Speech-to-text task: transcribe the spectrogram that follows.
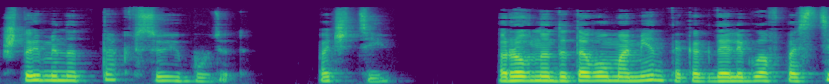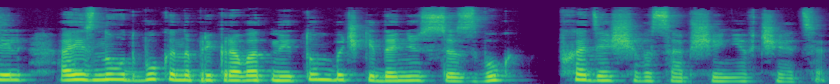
что именно так все и будет. Почти. Ровно до того момента, когда легла в постель, а из ноутбука на прикроватной тумбочке донесся звук входящего сообщения в чате.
